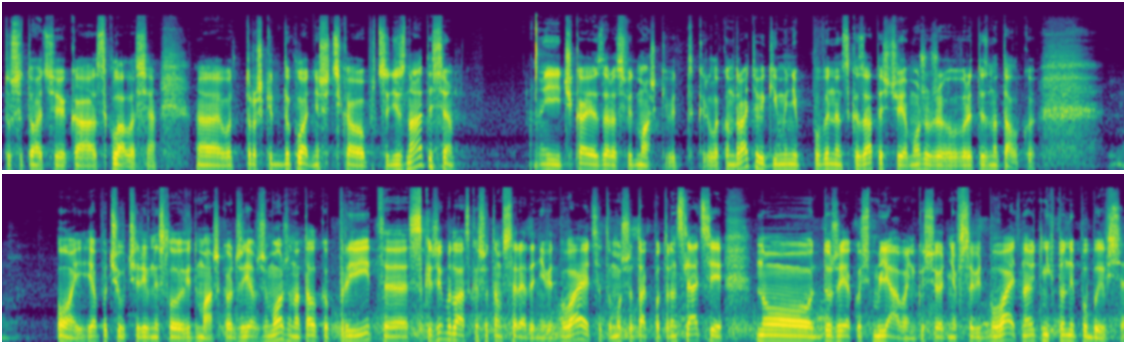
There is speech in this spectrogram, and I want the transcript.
ту ситуацію, яка склалася. От трошки докладніше цікаво про це дізнатися. І чекаю зараз відмашки від Кирила Кондратів, який мені повинен сказати, що я можу вже говорити з Наталкою. Ой, я почув чарівне слово відмашка. Отже, я вже можу. Наталко, привіт. Е, Скажи, будь ласка, що там всередині відбувається, тому що так по трансляції ну дуже якось млявенько сьогодні все відбувається. Навіть ніхто не побився.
